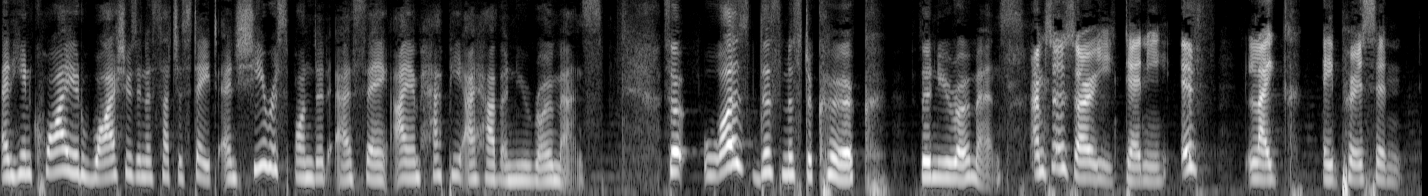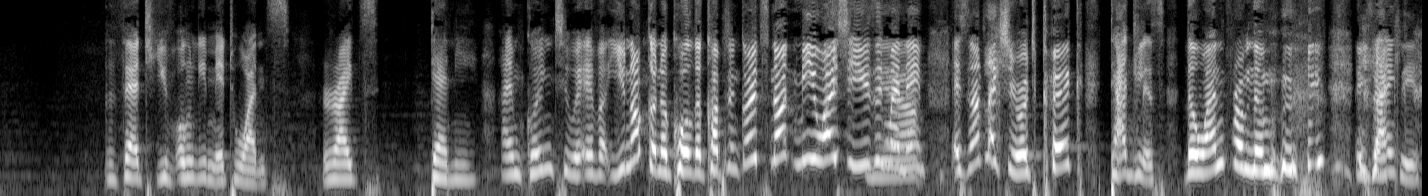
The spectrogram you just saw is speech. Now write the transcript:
And he inquired why she was in a, such a state. And she responded as saying, I am happy I have a new romance. So, was this Mr. Kirk the new romance? I'm so sorry, Danny. If, like, a person that you've only met once writes, Danny, I'm going to wherever. You're not going to call the cops and go, it's not me. Why is she using my name? It's not like she wrote Kirk Douglas, the one from the movie. Exactly. Like,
